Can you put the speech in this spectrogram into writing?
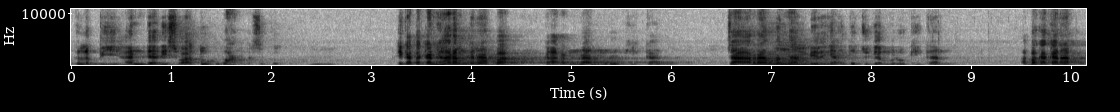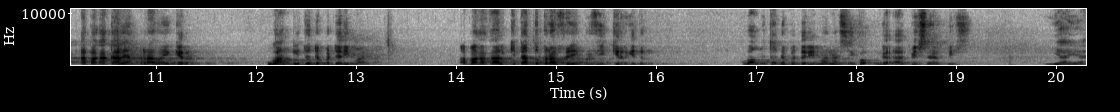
kelebihan dari suatu uang tersebut. Dikatakan haram kenapa? Karena merugikan. Cara mengambilnya itu juga merugikan. Apakah karena apakah kalian pernah mikir uang itu dapat dari mana? Apakah kita tuh pernah berpikir berpikir gitu loh? Uang itu dapat dari mana sih kok nggak habis-habis? Iya ya.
